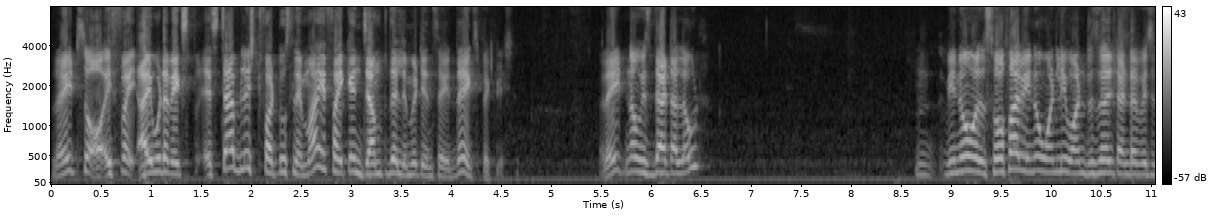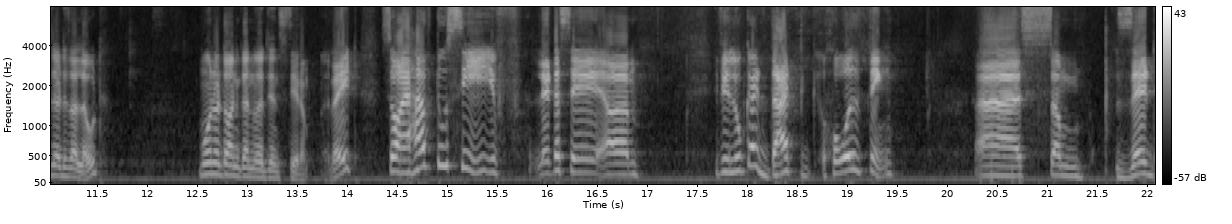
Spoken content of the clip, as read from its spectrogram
right. So, if I, I would have established Fatou's lemma if I can jump the limit inside the expectation right. Now, is that allowed? Hmm, we know so far we know only one result under which that is allowed monotone convergence theorem right. So, I have to see if let us say um, if you look at that whole thing as some z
